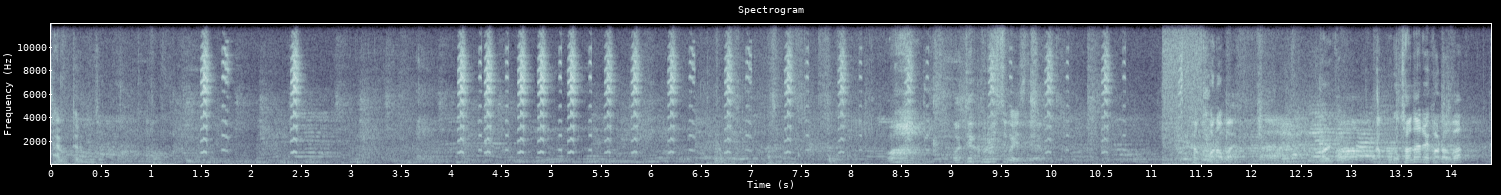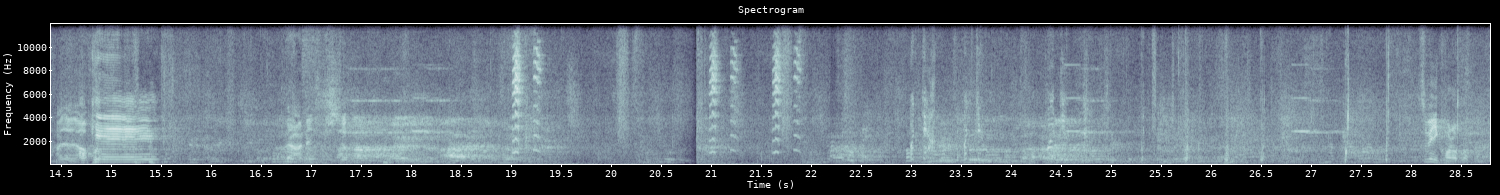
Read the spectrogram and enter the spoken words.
잘못 들으면서 와 어떻게 그럴 수가 있어요? 형 걸어봐요 뭘 걸어? 앞으로 전화를 걸어봐. 아니 아니 오케이. 왜안 해주시죠? 수빈이 걸어봐.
